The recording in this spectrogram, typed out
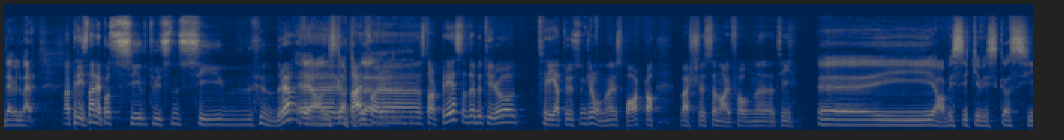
det vil være. Men prisen er ned på 7700 eh, Ja, rundt der for eh, startpris. Og det betyr jo 3000 kroner spart da, versus en iPhone eh, 10. Uh, ja, hvis ikke vi skal si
